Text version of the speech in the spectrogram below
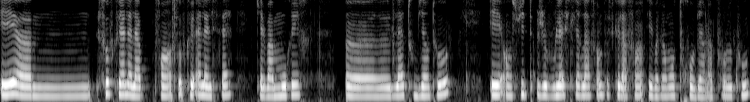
Et euh, sauf qu'elle elle a, enfin sauf que elle elle sait qu'elle va mourir euh, là tout bientôt. Et ensuite je vous laisse lire la fin parce que la fin est vraiment trop bien là pour le coup.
